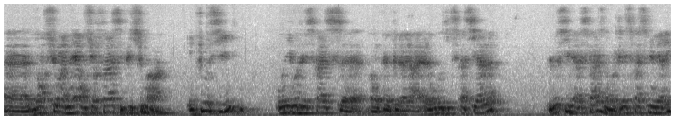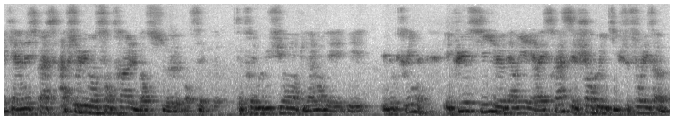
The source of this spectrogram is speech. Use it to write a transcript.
dans, sur la mer, en surface, et puis sous-marin. Et puis aussi, au niveau de l'espace, euh, donc la, robotique spatiale, le cyberespace, donc l'espace numérique, qui est un espace absolument central dans, cette, révolution finalement des, doctrines. Et puis aussi, le dernier espace, c'est le champ cognitif, ce sont les hommes.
